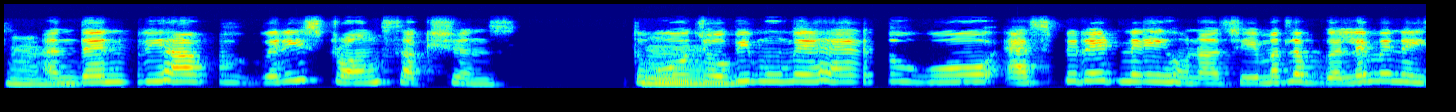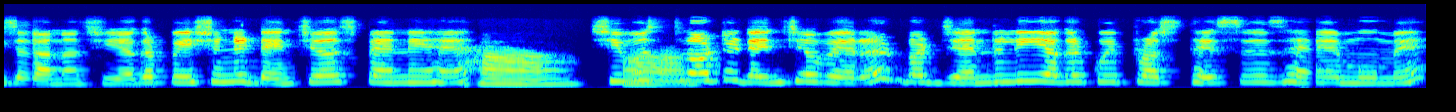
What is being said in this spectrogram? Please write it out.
And then we have very strong suctions तो वो जो हम्म। भी मुँह में है तो वो एस्पिरेट नहीं होना चाहिए मतलब गले में नहीं जाना चाहिए। अगर पेशेंट ने डेंचर्स पहने हैं she was not a denture wearer but generally अगर कोई प्रोस्थेसिस है मुँह में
